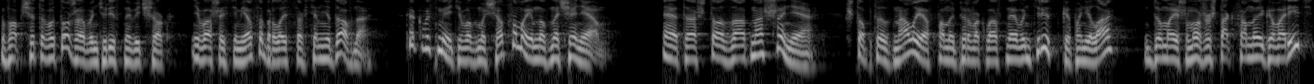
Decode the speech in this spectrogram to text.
«Вообще-то вы тоже авантюрист-новичок, и ваша семья собралась совсем недавно. Как вы смеете возмущаться моим назначением?» «Это что за отношения? Чтоб ты знала, я стану первоклассной авантюристкой, поняла? Думаешь, можешь так со мной говорить?»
